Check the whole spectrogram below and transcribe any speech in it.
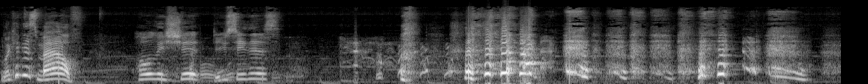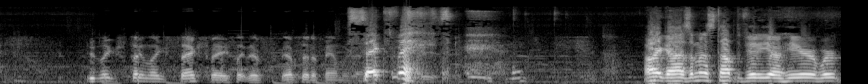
Look at his mouth. Holy shit. Do you see this? He's like stuck in like sex face, like the episode of Family Guy. Sex face. Alright, guys, I'm going to stop the video here. We're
